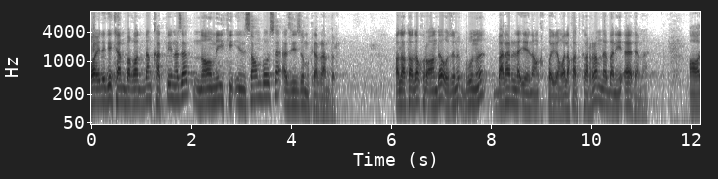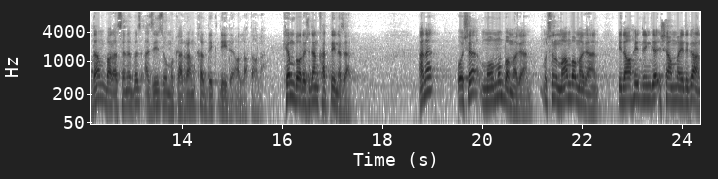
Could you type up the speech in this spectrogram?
boyligi kambag'alligidan qat'iy nazar nomiki inson bo'lsa azizu mukarramdir. Alloh taolo qur'onda o'zini buni baralla e'lon qilib qo'ygan. Valaqat karramna bani adama odam bolasini biz azizu mukarram qildik deydi alloh taolo. Kim bo'lishidan qat'iy nazar. Ana o'sha mo'min bo'lmagan musulmon bo'lmagan ilohiy dinga ishonmaydigan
